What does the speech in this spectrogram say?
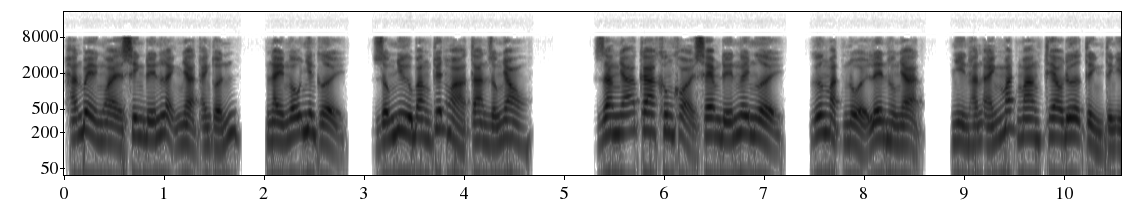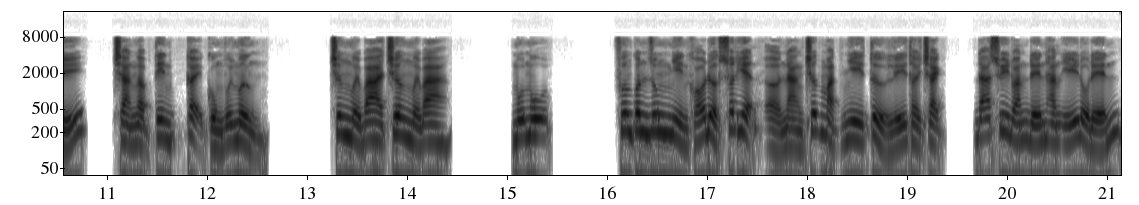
Hắn bề ngoài sinh đến lạnh nhạt anh Tuấn, này ngẫu nhiên cười, giống như băng tuyết hòa tan giống nhau. Giang nhã ca không khỏi xem đến ngây người, gương mặt nổi lên hồng nhạt, nhìn hắn ánh mắt mang theo đưa tình tình ý, tràn ngập tin cậy cùng vui mừng. Chương 13 chương 13 Mụ mụ Phương Quân Dung nhìn khó được xuất hiện ở nàng trước mặt nhi tử Lý Thời Trạch, đã suy đoán đến hắn ý đồ đến.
